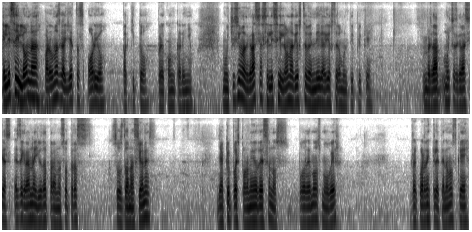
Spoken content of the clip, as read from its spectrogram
Elisa Ilona para unas galletas Oreo, Paquito, pero con cariño. Muchísimas gracias, Elisa Ilona. Dios te bendiga, Dios te lo multiplique. En verdad, muchas gracias. Es de gran ayuda para nosotros sus donaciones, ya que pues por medio de eso nos podemos mover. Recuerden que le tenemos que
